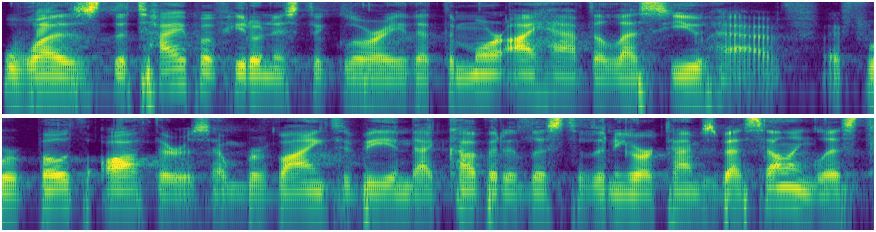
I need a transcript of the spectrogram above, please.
was the type of hedonistic glory that the more I have, the less you have. If we're both authors and we're vying to be in that coveted list of the New York Times bestselling list,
